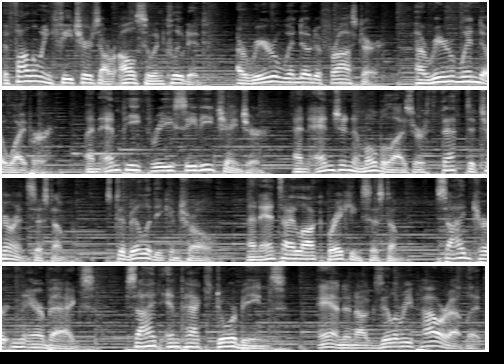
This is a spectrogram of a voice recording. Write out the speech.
The following features are also included. A rear window defroster, a rear window wiper, an MP3 CD changer, an engine immobilizer theft deterrent system, stability control, an anti-lock braking system, side curtain airbags, side impact door beams, and an auxiliary power outlet.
